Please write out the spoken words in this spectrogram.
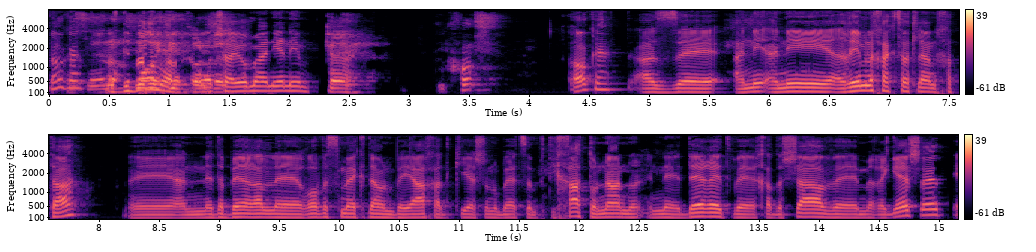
אוקיי, אז, אה, אז לא- לא דיברנו על את כל קרבות זה. שהיו מעניינים. כן, נכון. אוקיי, אז uh, אני, אני ארים לך קצת להנחתה, uh, נדבר על uh, רוב הסמקדאון ביחד, כי יש לנו בעצם פתיחת עונה נהדרת וחדשה ומרגשת, uh,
